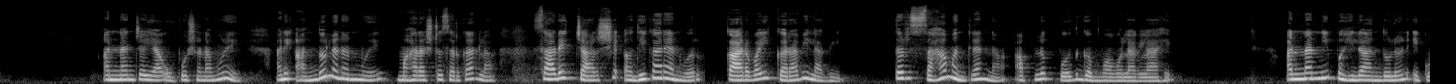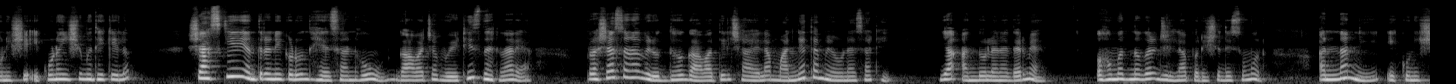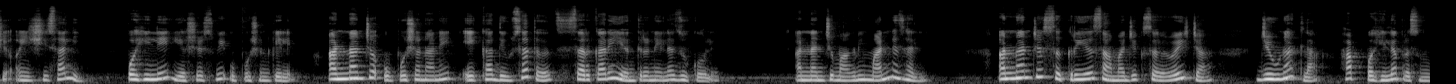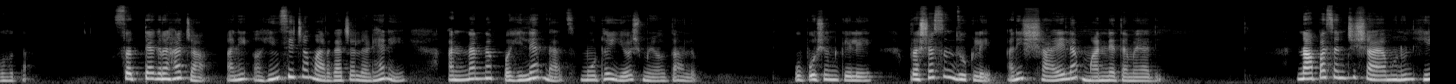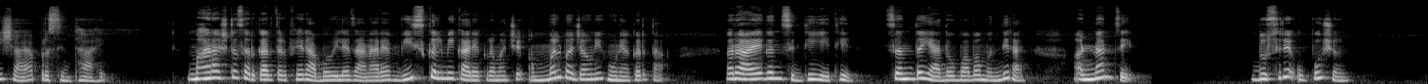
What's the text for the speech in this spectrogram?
अण्णांच्या या उपोषणामुळे आणि आंदोलनांमुळे महाराष्ट्र सरकारला साडेचारशे अधिकाऱ्यांवर कारवाई करावी लागली. तर सहा मंत्र्यांना आपलं पद गमवावं लागलं आहे. अण्णांनी पहिलं आंदोलन एकोणीसशे एकोणऐंशीमध्ये केलं. शासकीय यंत्रणेकडून हेळसांड होऊन गावाच्या वेठीस धरणाऱ्या प्रशासनाविरुद्ध गावातील शाळेला मान्यता मिळवण्यासाठी या आंदोलनादरम्यान अहमदनगर जिल्हा परिषदेसमोर अण्णांनी एकोणीसशे ऐंशी साली पहिले यशस्वी उपोषण केले. अण्णांच्या उपोषणाने एका दिवसातच सरकारी यंत्रणेला झुकवले. अण्णांची मागणी मान्य झाली. अण्णांच्या सक्रिय सामाजिक चळवळीच्या जीवनातला हा पहिला प्रसंग होता. सत्याग्रहाच्या आणि अहिंसेच्या मार्गाच्या लढ्याने अण्णांना पहिल्यांदाच मोठं यश मिळवता आलं. उपोषण केले प्रशासन झुकले आणि शाळेला मान्यता मिळाली. नापासांची शाळा म्हणून ही शाळा प्रसिद्ध आहे. महाराष्ट्र सरकारतर्फे राबविल्या जाणाऱ्या वीस कलमी कार्यक्रमाची अंमलबजावणी होण्याकरता रायगन सिद्धी येथील संत यादवबाबा मंदिरात अण्णांचे. दुसरे उपोषण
